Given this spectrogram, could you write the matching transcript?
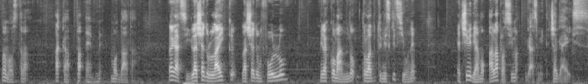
la nostra HM modata. Ragazzi, lasciate un like, lasciate un follow, mi raccomando, trovate tutto in descrizione e ci vediamo alla prossima Gasmith. Ciao guys!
